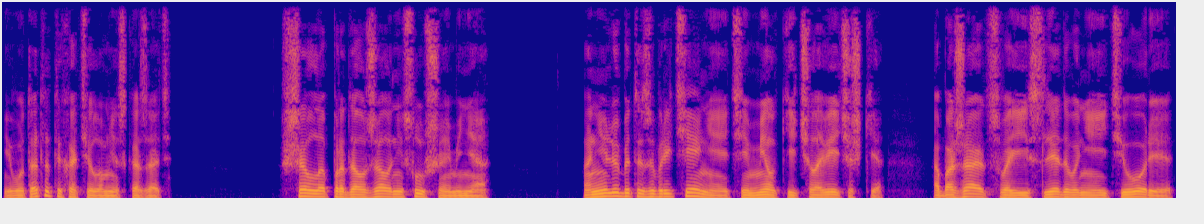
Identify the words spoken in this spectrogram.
И вот это ты хотела мне сказать? Шелла продолжала, не слушая меня. Они любят изобретения, эти мелкие человечешки, обожают свои исследования и теории,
